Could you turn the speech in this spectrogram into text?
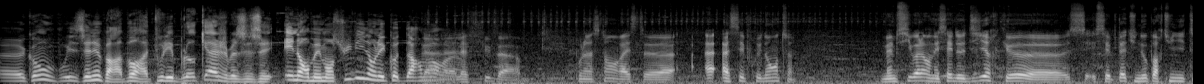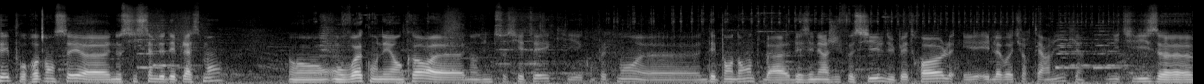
Euh, comment vous positionnez par rapport à tous les blocages? Parce que c'est énormément suivi dans les Côtes d'Armor. la, la FUB, bah, pour l'instant, reste euh, assez prudente. Même si voilà, on essaye de dire que euh, c'est c'est peut-être une opportunité pour repenser euh, nos systèmes de déplacement. On, voit qu'on est encore euh, dans une société qui est complètement euh, dépendante bah, des énergies fossiles, du pétrole et, et de la voiture thermique. On utilise, euh,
